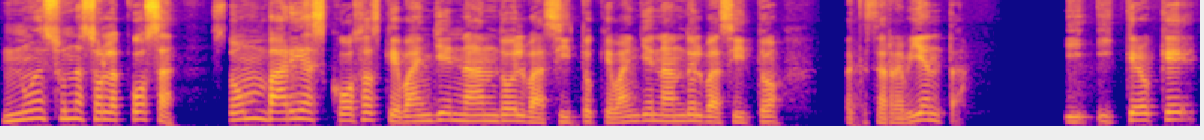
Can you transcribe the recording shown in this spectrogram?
No es una sola cosa, son varias cosas que van llenando el vasito, que van llenando el vasito hasta que se revienta. Y, creo que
